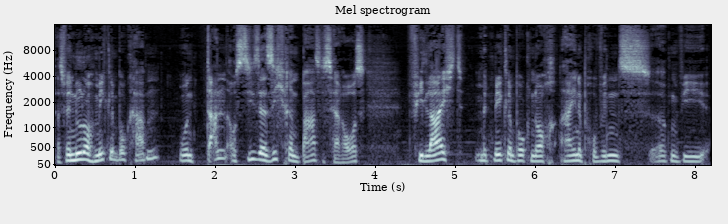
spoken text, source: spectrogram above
dass wir nur noch Mecklenburg haben und dann aus dieser sicheren Basis heraus vielleicht mit Mecklenburg noch eine Provinz irgendwie äh,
